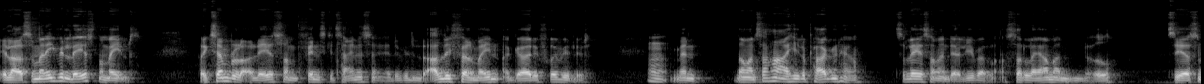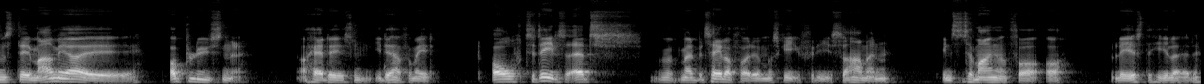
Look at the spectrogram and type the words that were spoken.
eller som man ikke vil læse normalt. For eksempel at læse om finske tegneserier, det ville aldrig falde mig ind at gøre det frivilligt. Mm. Men når man så har hele pakken her, så læser man det alligevel, og så lærer man noget. Så jeg synes, det er meget mere øh, oplysende at have det sådan, i det her format. Og til dels, at man betaler for det måske, fordi så har man incitamenter for at læse det hele af det.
